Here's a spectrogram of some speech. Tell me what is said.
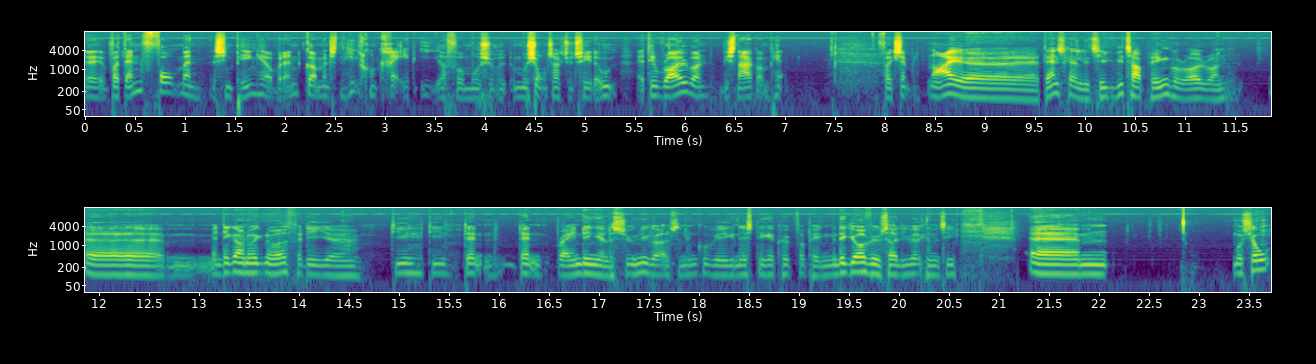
Øh, hvordan får man sine penge her, og hvordan gør man sådan helt konkret i at få motionsaktiviteter ud? Er det Royal Run, vi snakker om her? For eksempel? Nej, øh, dansk atletik, vi tager penge på Royal Run. Øh, men det gør nu ikke noget, fordi øh, de, de, den, den branding eller synliggørelse, den kunne vi ikke, næsten ikke have købt for penge. Men det gjorde vi jo så alligevel, kan man sige. Øh, motion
